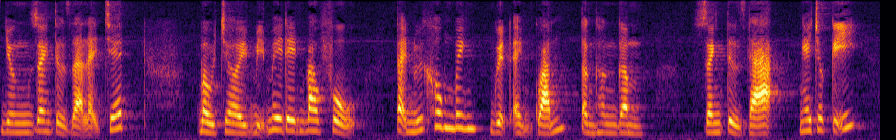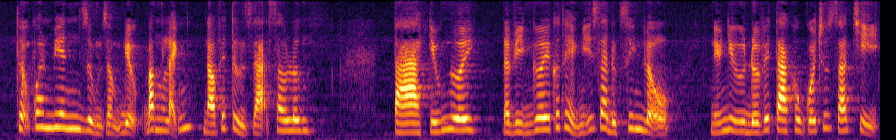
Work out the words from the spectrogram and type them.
nhưng doanh tử dạ lại chết. Bầu trời bị mây đen bao phủ, tại núi Không Minh, Nguyệt Ảnh quán, tầng hầm ngầm. Doanh tử dạ, nghe cho kỹ, Thượng quan Miên dùng giọng điệu băng lãnh nói với tử dạ sau lưng. Ta cứu ngươi là vì ngươi có thể nghĩ ra được sinh lộ. Nếu như đối với ta không có chút giá trị,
